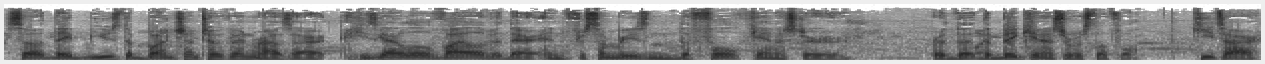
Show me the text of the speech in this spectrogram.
So they used a bunch on Tokka and Rahzar. He's got a little vial of it there, and for some reason the full canister, or the, the big canister was still full. Kitar.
